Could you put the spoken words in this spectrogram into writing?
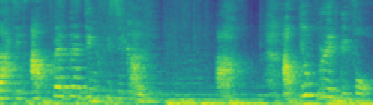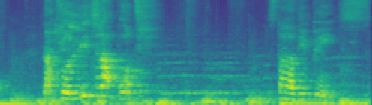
that it affected him physically. Ah, have you prayed before that your literal body start having pains?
